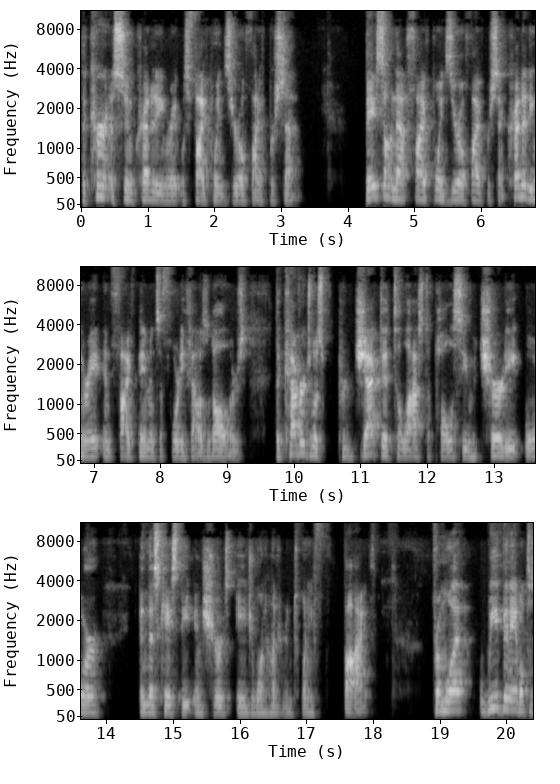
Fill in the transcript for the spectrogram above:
the current assumed crediting rate was 5.05%. Based on that 5.05% crediting rate and five payments of $40,000, the coverage was projected to last to policy maturity, or in this case, the insured's age 125. From what we've been able to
